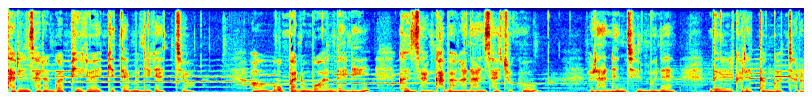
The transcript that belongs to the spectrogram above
다른 사람과 비교했기 때문이겠죠. 어, 오빠는 뭐 한다니? 근상 가방 하나 안 사주고? 라는 질문에 늘 그랬던 것처럼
